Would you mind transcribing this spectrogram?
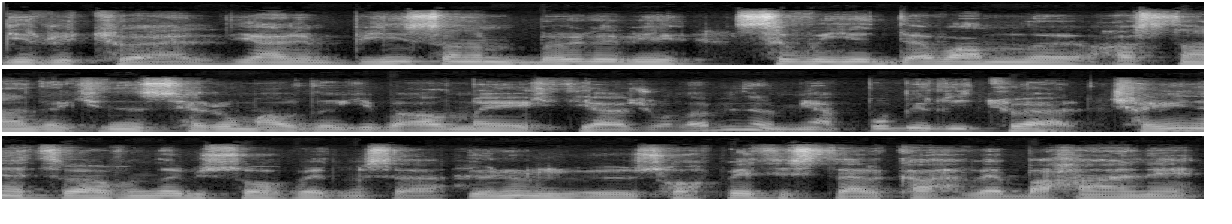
bir ritüel. Yani bir insanın böyle bir sıvıyı devamlı hastanedekinin serum aldığı gibi almaya ihtiyacı olabilir mi? Ya bu bir ritüel. Çayın etrafında bir sohbet mesela. Gönül e, sohbet ister kahve bahane.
